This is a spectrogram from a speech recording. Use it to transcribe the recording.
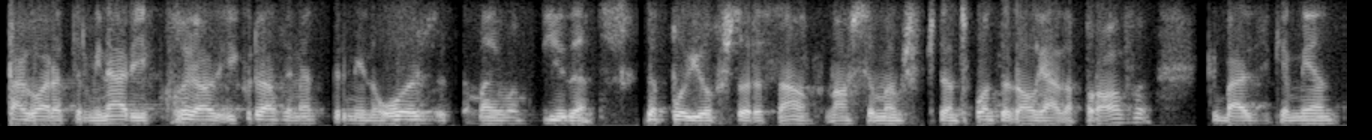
Está agora a terminar e, curiosamente termina hoje também uma medida de apoio à restauração, que nós chamamos, portanto, ponta delgada prova, que basicamente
